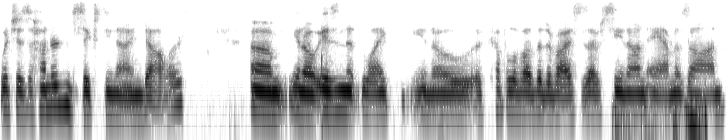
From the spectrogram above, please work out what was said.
which is one hundred and sixty nine dollars, Um, you know, isn't it like you know a couple of other devices I've seen on Amazon?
